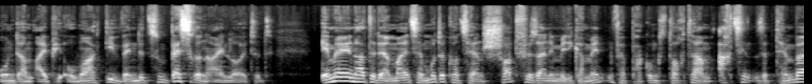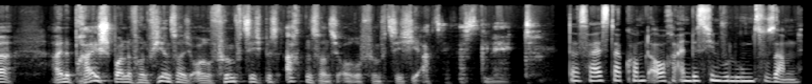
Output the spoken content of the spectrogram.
und am IPO-Markt die Wende zum Besseren einläutet. Immerhin hatte der Mainzer Mutterkonzern Schott für seine Medikamentenverpackungstochter am 18. September eine Preisspanne von 24,50 Euro bis 28,50 Euro je Aktie festgelegt. Das heißt, da kommt auch ein bisschen Volumen zusammen.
